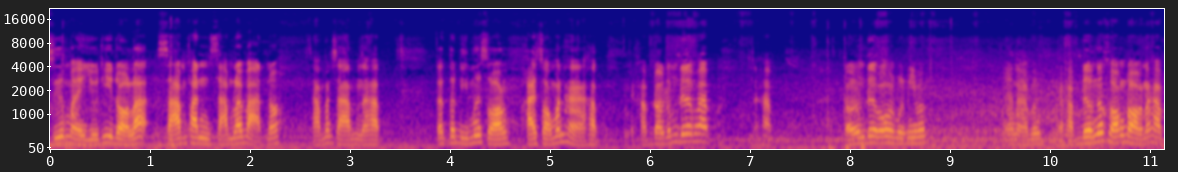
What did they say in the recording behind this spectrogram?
ซื้อใหม่อยู่ที่ดอกละ 3,300 บาทเนาะ3,300นะครับ แต่ตัวนี้มือสองขาย2,000หาครับนะครับดอกเดิมๆครับนะครับดอกเดิมๆเอาแบบนี้มั้งหนาเบิ้งนะครับเดิมทั้งสองดอกนะครับ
